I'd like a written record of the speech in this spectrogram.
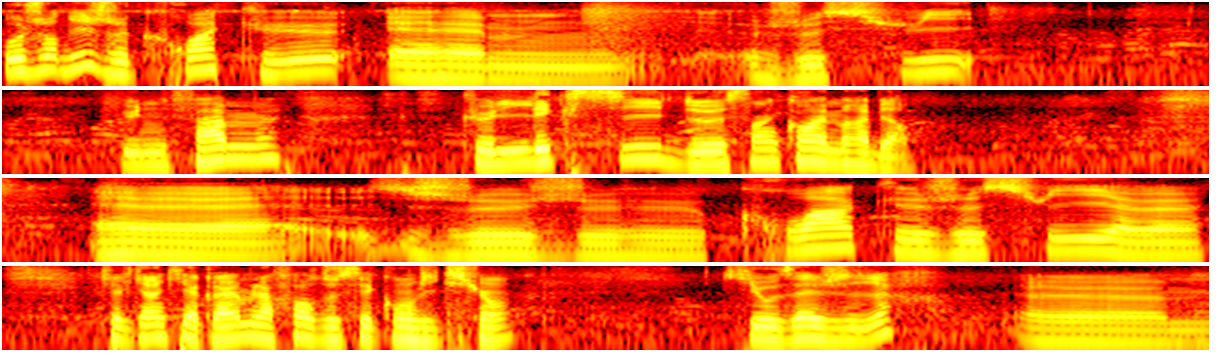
Aujourd'hui, je crois que je suis une femme que Lexi de 5 ans aimerait bien. Euh, je, crois que je suis euh, quelqu'un qui a quand même la force de ses convictions, qui ose agir. Euh,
